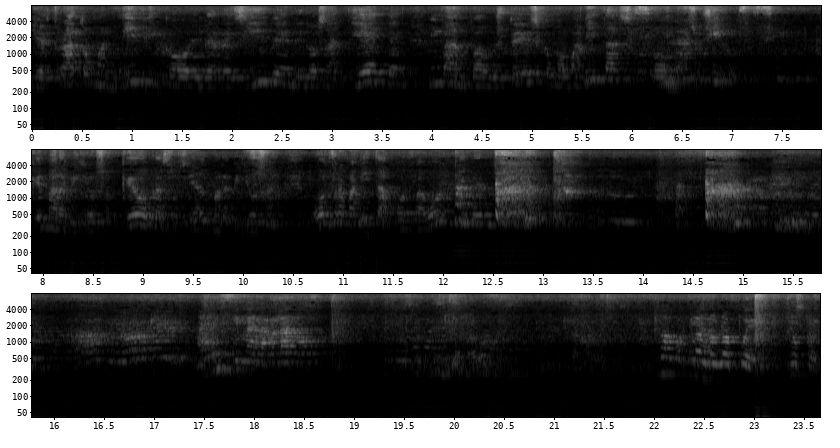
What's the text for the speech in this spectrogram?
y el trato magnífico y le reciben y los atienden tanto a ustedes como mamitas como a sus hijos. Sí. Qué maravilloso, qué obra social maravillosa. Otra manita, por favor. Ay, sí, me la. No, No, no, no puede, no puede.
